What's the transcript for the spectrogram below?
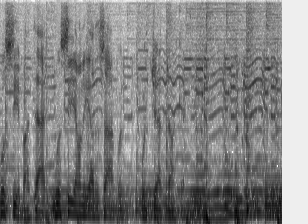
we'll see about that. We'll see you on the other side with with Jeff Duncan.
